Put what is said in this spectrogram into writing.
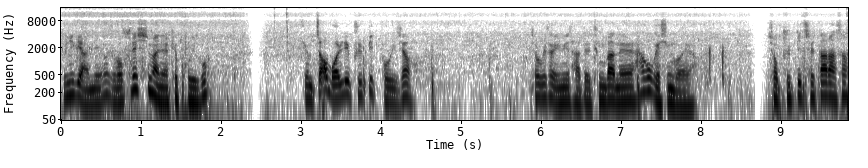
분위기 아니에요? 이거 프레쉬만 이렇게 보이고 지금 저 멀리 불빛 보이죠? 저기서 이미 다들 등반을 하고 계신 거예요. 저 불빛을 따라서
